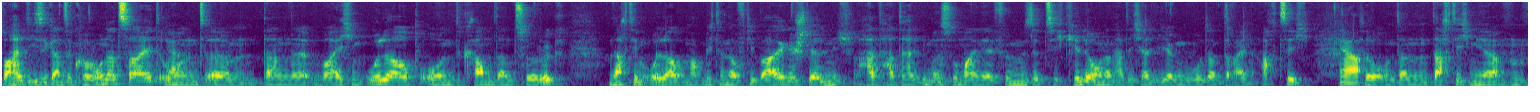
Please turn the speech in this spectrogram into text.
war halt diese ganze Corona-Zeit ja. und ähm, dann äh, war ich im Urlaub und kam dann zurück nach dem Urlaub und habe mich dann auf die Waage gestellt und ich hat, hatte halt immer so meine 75 Kilo und dann hatte ich halt irgendwo dann 83. Ja. So, und dann dachte ich mir, hm,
